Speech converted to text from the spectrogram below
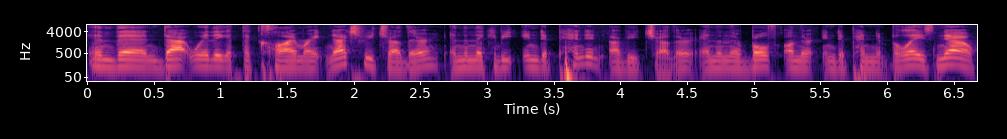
And then that way they get to climb right next to each other, and then they can be independent of each other, and then they're both on their independent belays. Now,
